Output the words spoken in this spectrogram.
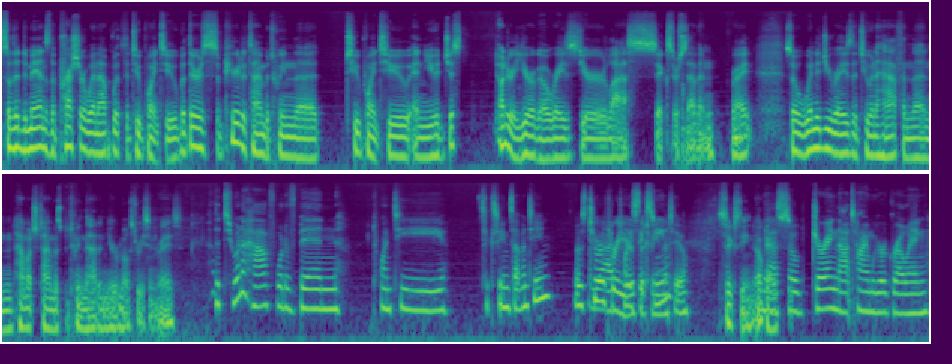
So the demands, the pressure went up with the 2.2, but there's a period of time between the 2.2 and you had just under a year ago raised your last six or seven, right? So when did you raise the two and a half, and then how much time was between that and your most recent raise? The two and a half would have been 20. 16, 17? It was two or three years between the 2016. two. 16. Okay. Yeah, so during that time, we were growing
